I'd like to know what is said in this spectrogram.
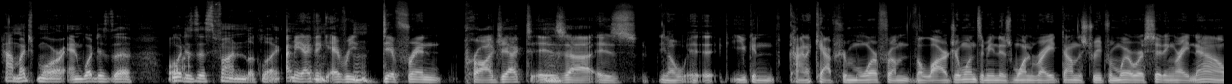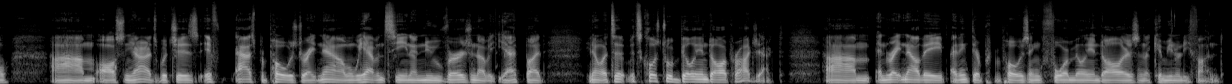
how much more, and what does the what does this fund look like? I mean, I think every Mm-hmm. different project is uh, is you know it- you can kind of capture more from the larger ones. I mean, there's one right down the street from where we're sitting right now, um, Allston Yards, which is if as proposed right now, and we haven't seen a new version of it yet, but you know it's a it's close to a billion dollar project, um, and right now they I think they're proposing four million dollars in a community fund.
